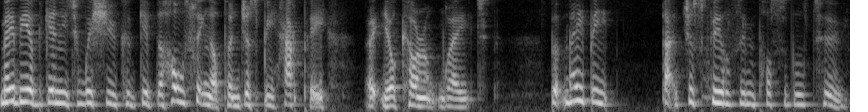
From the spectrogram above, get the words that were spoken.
Maybe you're beginning to wish you could give the whole thing up and just be happy at your current weight. But maybe that just feels impossible too.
